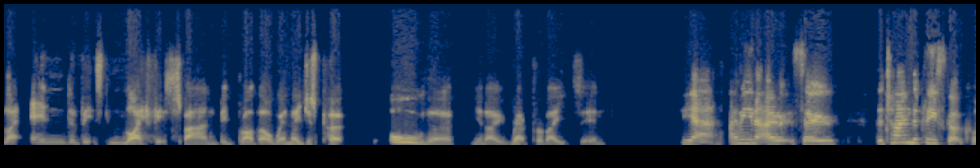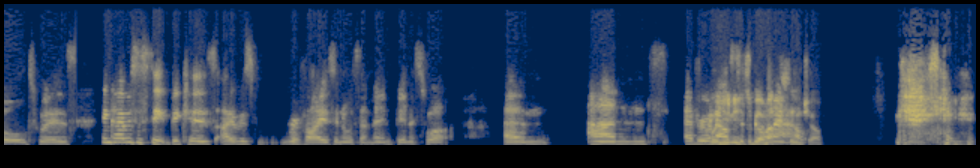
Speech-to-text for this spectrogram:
like end of its life its span Big Brother when they just put all the you know reprobates in. Yeah, I mean, I so the time the police got called was I think I was asleep because I was revising or something, being a swot, um, and everyone Well, you else need had to be a gone out. teacher.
